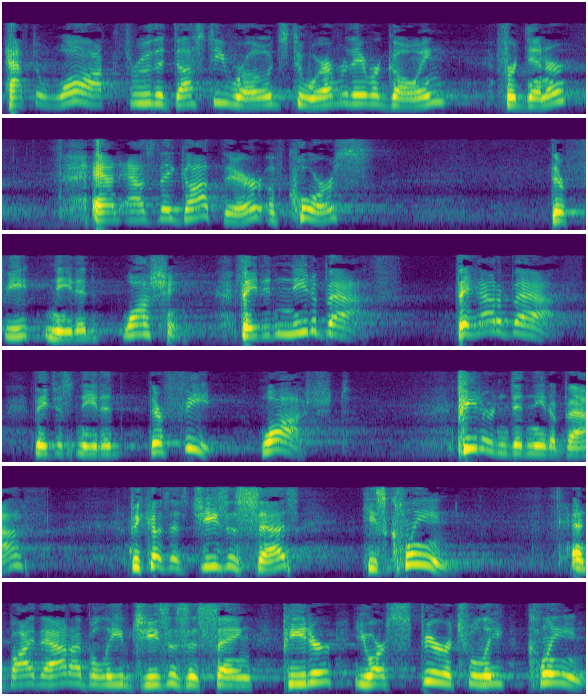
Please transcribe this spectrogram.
have to walk through the dusty roads to wherever they were going for dinner. And as they got there, of course, their feet needed washing. They didn't need a bath. They had a bath. They just needed their feet washed. Peter didn't need a bath because, as Jesus says, he's clean. And by that, I believe Jesus is saying, Peter, you are spiritually clean.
